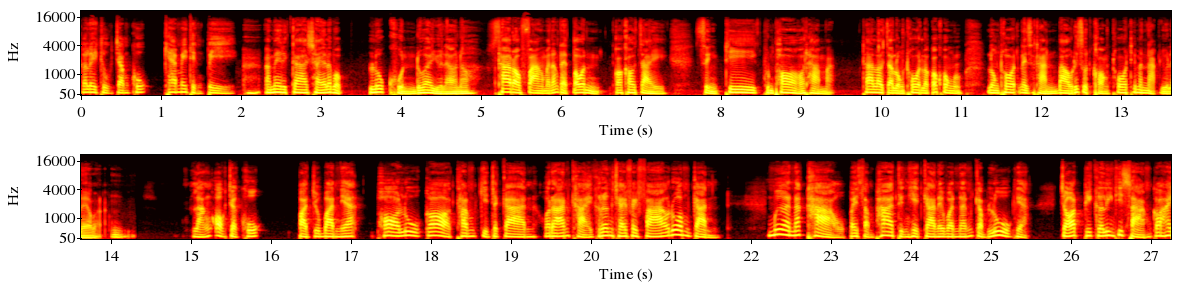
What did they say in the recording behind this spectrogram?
ก็เลยถูกจำคุกแค่ไม่ถึงปี อเมริกาใช้ระบบลูกขุนด้วยอยู่แล้วเนาะถ้าเราฟังมาตั้งแต่ต้นก็เข้าใจสิ่งที่คุณพ่อเขาทำอะ่ะ ถ้าเราจะลงโทษเราก็คงลงโทษในสถานเบาที่สุดของโทษที่มันหนักอยู่แล้วอะ่ะอืมหลังออกจากคุก ปัจจุบันเนี้ยพ่อลูกก็ทำกิจการร้านขายเครื่องใช้ไฟฟ้าร่วมกัน เมื่อนักข่าวไปสัมภาษณ์ถึงเหตุการณ์ในวันนั้นกับลูกเนี่ยจอร์จพิกเกอริงที่ 3 ก็ให้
